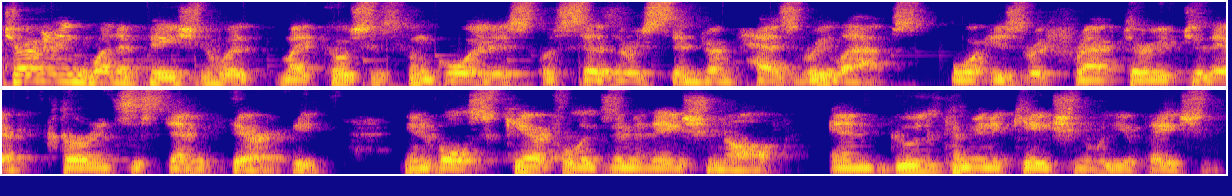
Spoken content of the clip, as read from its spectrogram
Determining when a patient with mycosis fungoides or Sézary syndrome has relapsed or is refractory to their current systemic therapy involves careful examination of and good communication with your patient.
